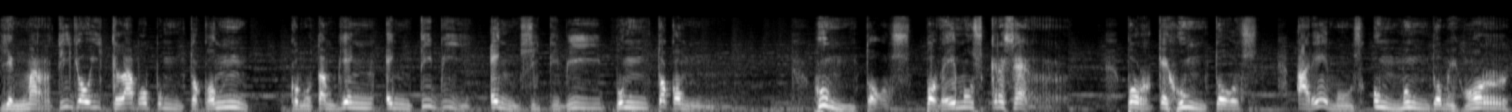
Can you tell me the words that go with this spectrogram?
y en martilloyclavo.com, como también en tvnctv.com. Juntos podemos crecer, porque juntos haremos un mundo mejor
